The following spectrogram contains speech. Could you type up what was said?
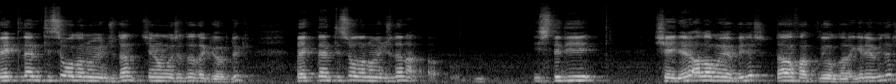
Beklentisi olan oyuncudan, Şenol Hoca'da da gördük. Beklentisi olan oyuncudan istediği şeyleri alamayabilir. Daha farklı yollara girebilir.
